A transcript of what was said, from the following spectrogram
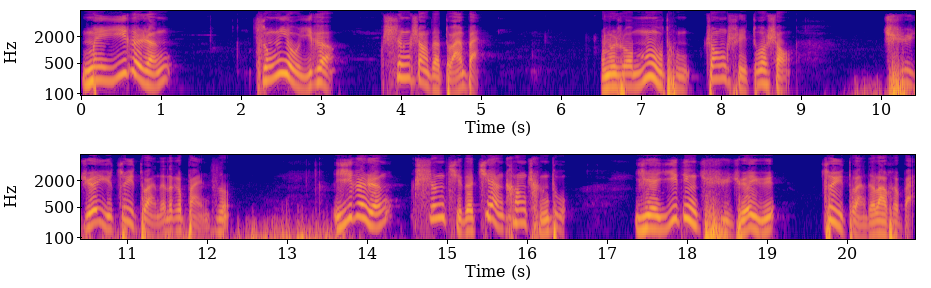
每一个人总有一个身上的短板。我们说木桶装水多少，取决于最短的那个板子。一个人身体的健康程度，也一定取决于最短的那块板。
